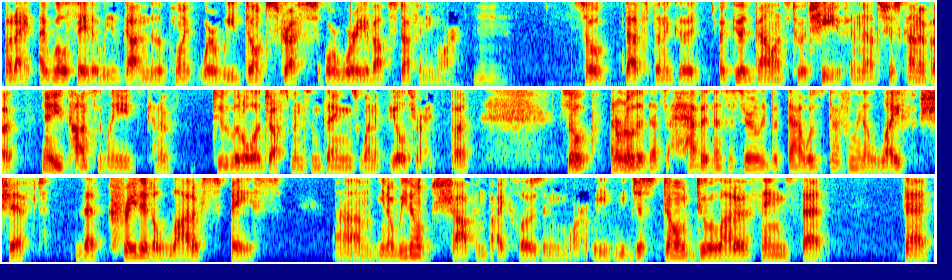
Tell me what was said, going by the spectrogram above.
but I, I will say that we have gotten to the point where we don't stress or worry about stuff anymore. Mm. So that's been a good a good balance to achieve, and that's just kind of a you know you constantly kind of do little adjustments and things when it feels right. But so I don't know that that's a habit necessarily, but that was definitely a life shift that created a lot of space. Um, you know, we don't shop and buy clothes anymore. We we just don't do a lot of the things that that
